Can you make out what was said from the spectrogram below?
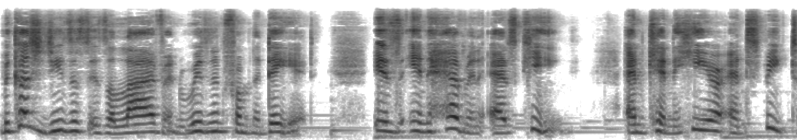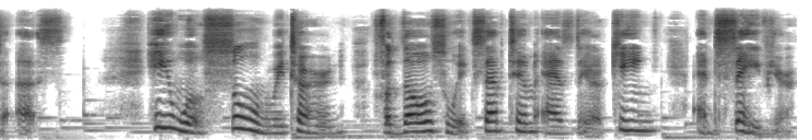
Because Jesus is alive and risen from the dead, is in heaven as King, and can hear and speak to us. He will soon return for those who accept him as their King and Savior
